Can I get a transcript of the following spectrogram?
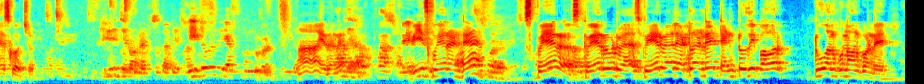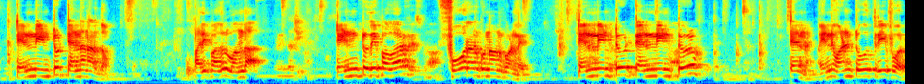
వేసుకోవచ్చు. ఏదండి వి స్క్వేర్ అంటే square square root square value ఎట్లా అంటే ten to the power two అనుకున్నాం అనుకోండి. టెన్ ఇంటూ టెన్ అని అర్థం. పది పదులు వంద. Ten to the power four అనుకున్నాం అనుకోండి. Ten into ten into ten ఎన్ని? వన్ టూ త్రీ ఫోర్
